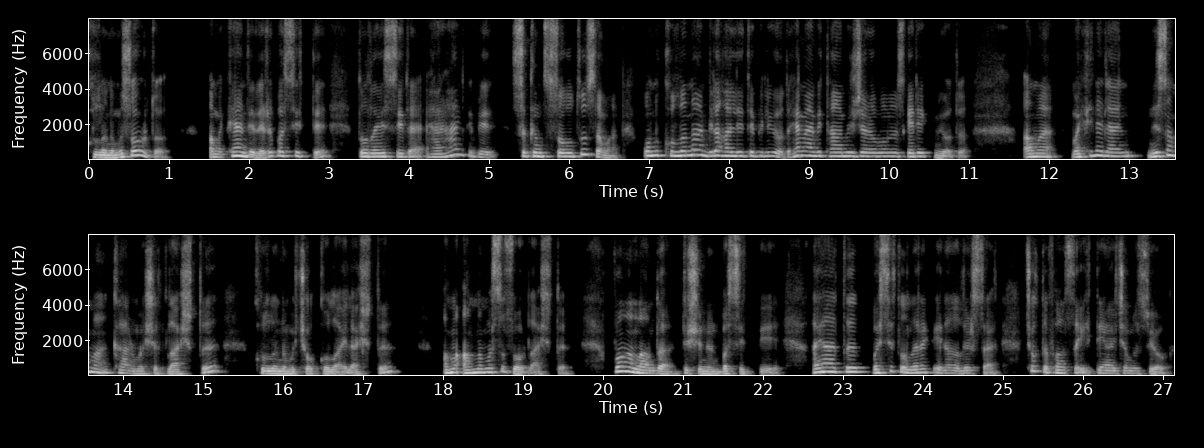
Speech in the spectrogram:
Kullanımı zordu. Ama kendileri basitti. Dolayısıyla herhangi bir sıkıntısı olduğu zaman onu kullanan bile halledebiliyordu. Hemen bir tamirci aramamız gerekmiyordu. Ama makineler ne zaman karmaşıklaştı, kullanımı çok kolaylaştı ama anlaması zorlaştı. Bu anlamda düşünün basitliği. Hayatı basit olarak ele alırsak çok da fazla ihtiyacımız yok.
